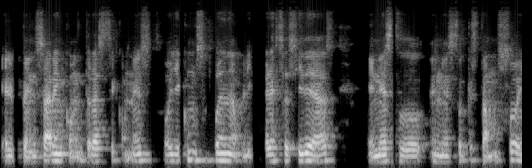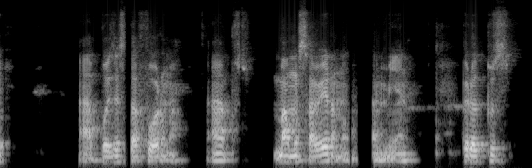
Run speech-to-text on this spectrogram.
el pensar en contraste con esto. Oye, ¿cómo se pueden aplicar esas ideas en esto, en esto que estamos hoy? Ah, pues de esta forma. Ah, pues vamos a ver, ¿no? También. Pero pues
